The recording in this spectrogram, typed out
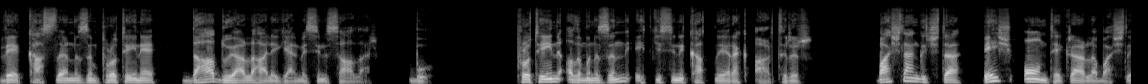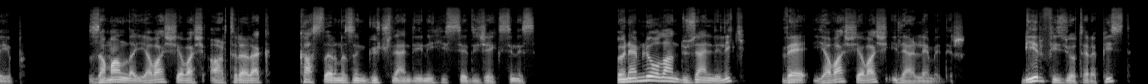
ve kaslarınızın proteine daha duyarlı hale gelmesini sağlar. Bu, protein alımınızın etkisini katlayarak artırır. Başlangıçta 5-10 tekrarla başlayıp, zamanla yavaş yavaş artırarak kaslarınızın güçlendiğini hissedeceksiniz. Önemli olan düzenlilik ve yavaş yavaş ilerlemedir. Bir fizyoterapist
